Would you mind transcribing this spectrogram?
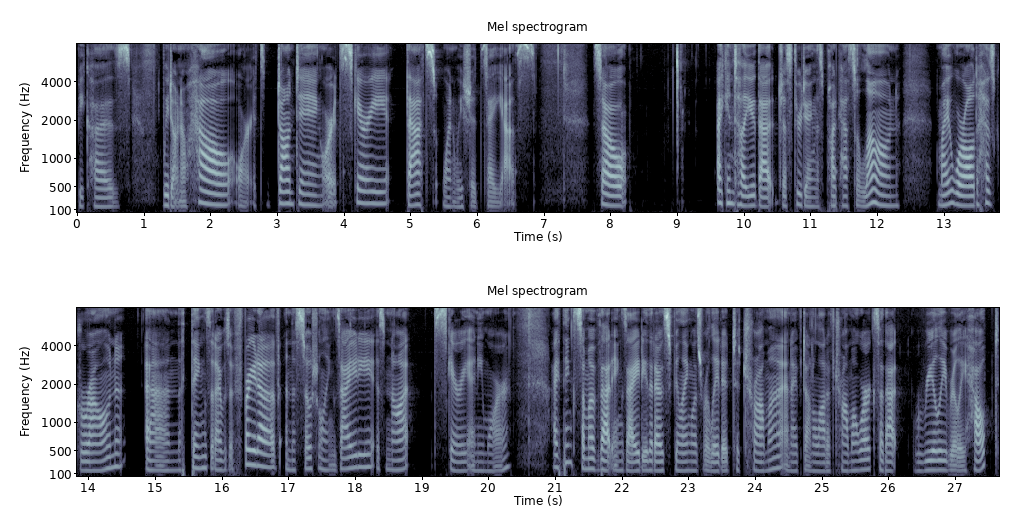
because we don't know how, or it's daunting, or it's scary, that's when we should say yes. So, I can tell you that just through doing this podcast alone, my world has grown, and the things that I was afraid of and the social anxiety is scary anymore. I think some of that anxiety that I was feeling was related to trauma, and I've done a lot of trauma work, so that really, really helped.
